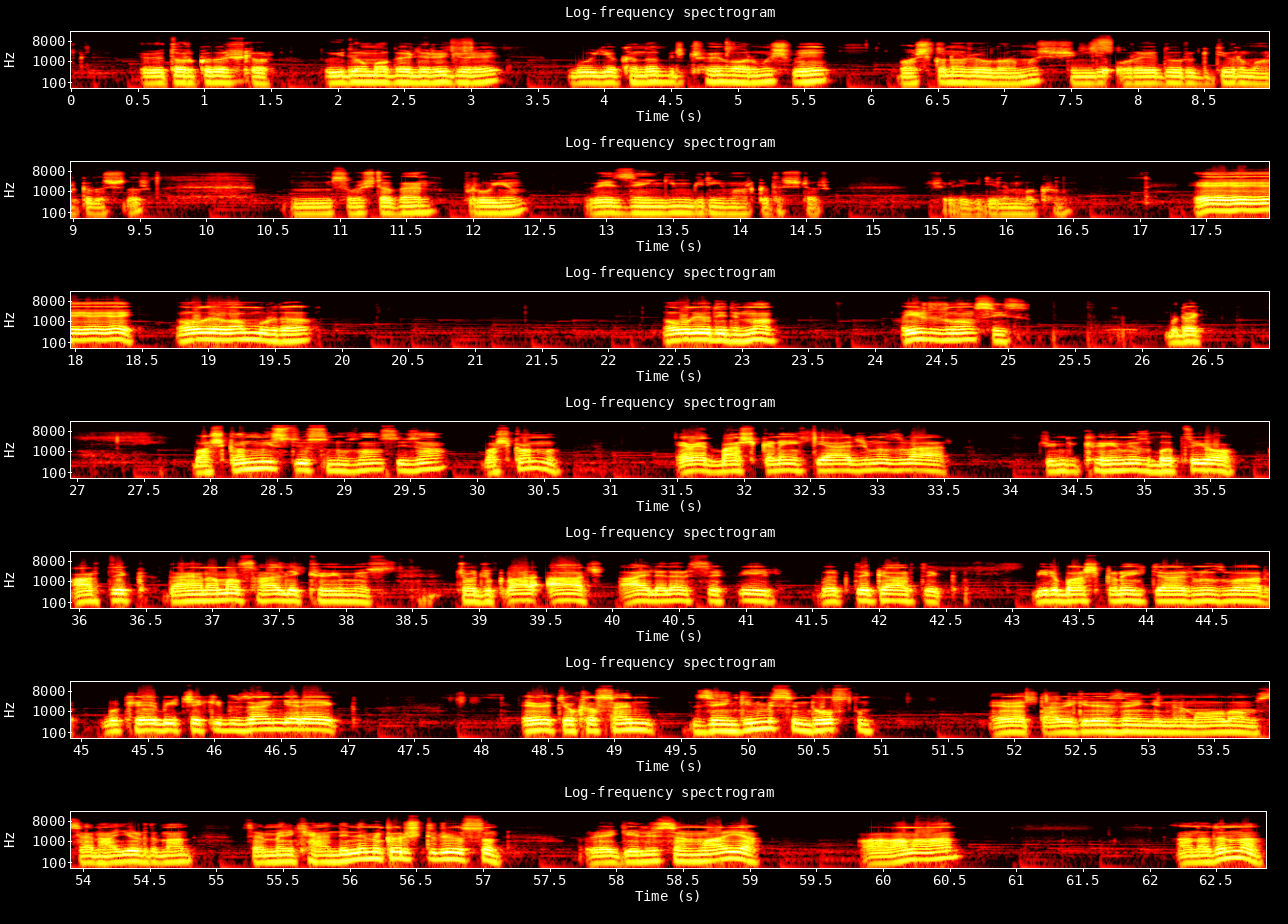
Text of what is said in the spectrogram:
Evet arkadaşlar, duyduğum haberlere göre bu yakında bir köy varmış ve başkan arıyorlarmış. Şimdi oraya doğru gidiyorum arkadaşlar. Hmm, sonuçta ben proyum ve zengin biriyim arkadaşlar. Şöyle gidelim bakalım. Hey hey hey hey hey. Ne oluyor lan burada? Ne oluyor dedim lan. Hayırdır lan siz? Burada başkan mı istiyorsunuz lan siz ha? Başkan mı? Evet başkana ihtiyacımız var. Çünkü köyümüz batıyor. Artık dayanamaz halde köyümüz. Çocuklar aç, aileler sefil. Bıktık artık. Bir başkana ihtiyacımız var. Bu köye bir çeki düzen gerek. Evet yoksa sen zengin misin dostum? Evet tabii ki de zenginim oğlum. Sen hayırdır lan? Sen beni kendinle mi karıştırıyorsun? Oraya gelirsen var ya. Ağlama lan. Anladın mı?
